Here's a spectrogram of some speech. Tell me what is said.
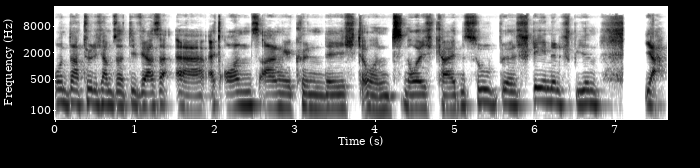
Und natürlich haben sie diverse äh, Add-ons angekündigt und Neuigkeiten zu bestehenden Spielen. Ja,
